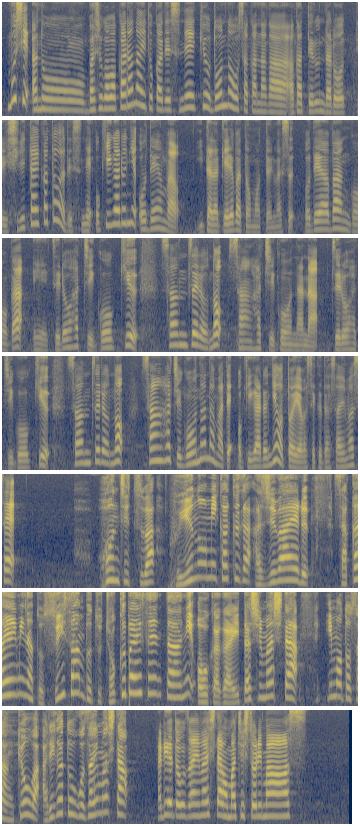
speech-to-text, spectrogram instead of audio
もしあの場所がわからないとかですね今日どんなお魚が上がってるんだろうって知りたい方はですねお気軽にお電話いただければと思っております。お電話番号が、えー、0859-30の3857 0859-30の3857までお気軽にお問い合わせくださいませ。本日は冬の味覚が味わえる境港水産物直売センターにお伺いいたしました。井本さん今日はありがとうございました。ありがとうございました。お待ちしております。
